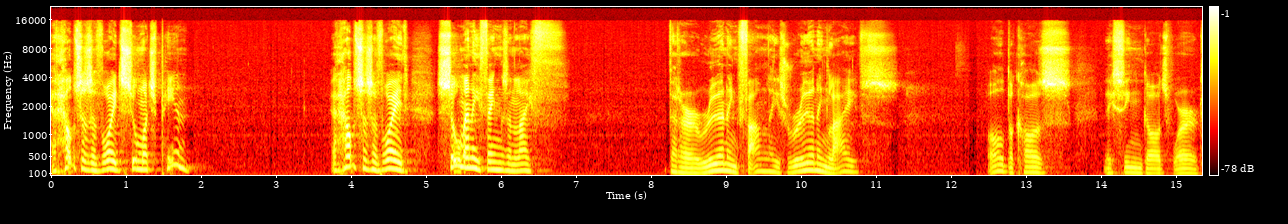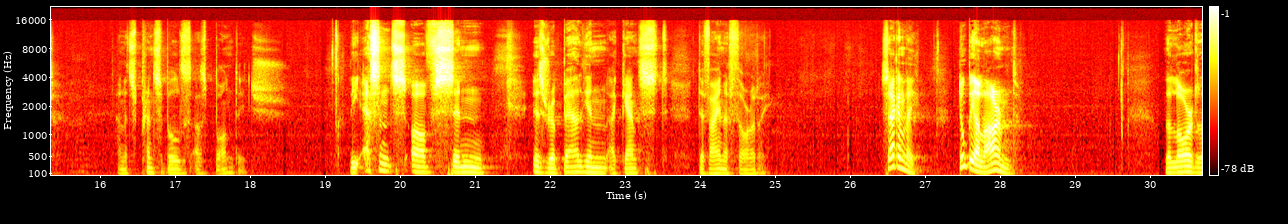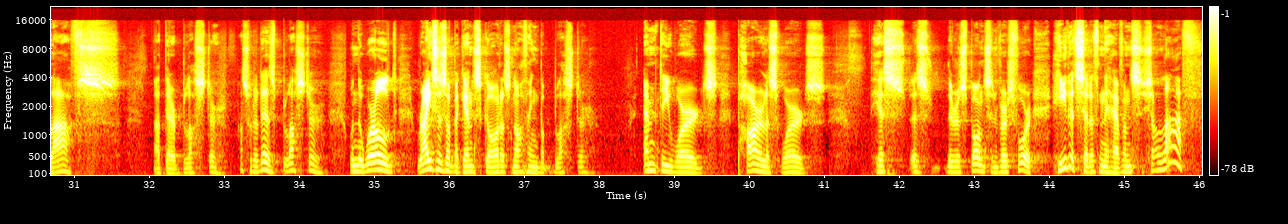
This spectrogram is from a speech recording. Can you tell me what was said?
It helps us avoid so much pain. It helps us avoid so many things in life that are ruining families, ruining lives, all because they've seen God's word and its principles as bondage. The essence of sin is rebellion against divine authority. Secondly, don't be alarmed. The Lord laughs at their bluster. That's what it is bluster. When the world rises up against God, it's nothing but bluster. Empty words, powerless words. His, his, the response in verse 4 He that sitteth in the heavens shall laugh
